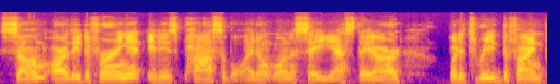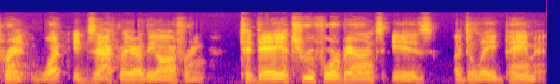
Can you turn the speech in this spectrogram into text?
some are they deferring it? It is possible. I don't want to say yes they are but it's read the fine print. What exactly are they offering? Today a true forbearance is a delayed payment.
